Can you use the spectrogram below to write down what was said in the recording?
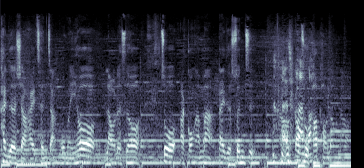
看着小孩成长，我们以后老的时候，做阿公阿妈带着孙子，到处跑跑闹闹。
